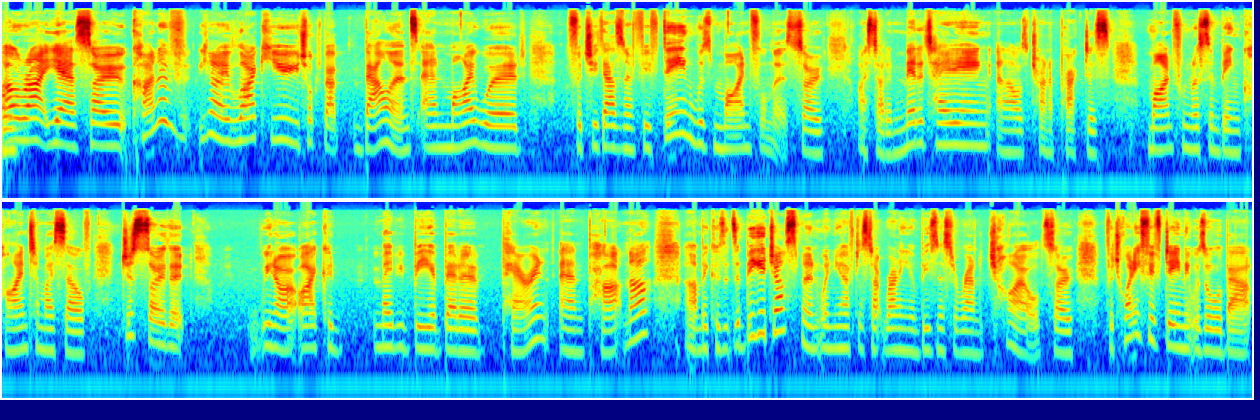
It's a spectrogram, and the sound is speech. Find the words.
Oh, right, yeah. So, kind of, you know, like you, you talked about balance, and my word for 2015 was mindfulness. So I started meditating and I was trying to practice mindfulness and being kind to myself just so that, you know, I could maybe be a better parent and partner um, because it's a big adjustment when you have to start running your business around a child. So for 2015, it was all about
